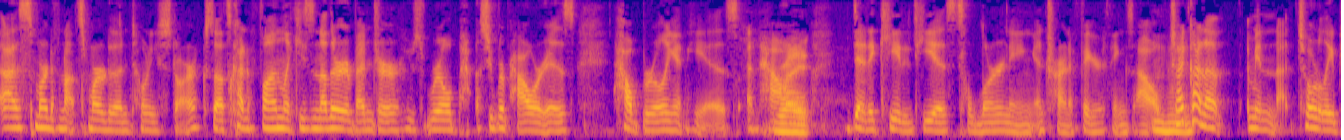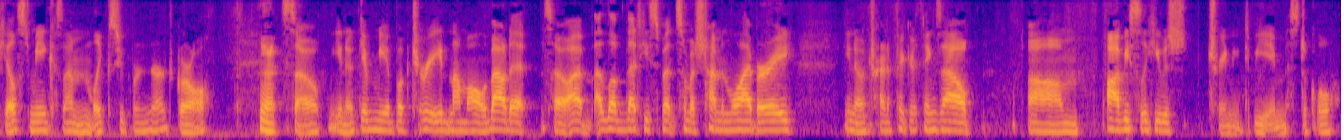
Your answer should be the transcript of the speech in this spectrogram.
as smart, if not smarter, than Tony Stark. So that's kind of fun. Like he's another Avenger whose real po- superpower is how brilliant he is and how Right. dedicated he is to learning and trying to figure things out. Which Mm-hmm. I kind of, I mean, that totally appeals to me because I'm like super nerd girl. So you know, give me a book to read and I'm all about it. So I, I love that he spent so much time in the library, you know, trying to figure things out. Um, obviously, he was training to be a mystical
